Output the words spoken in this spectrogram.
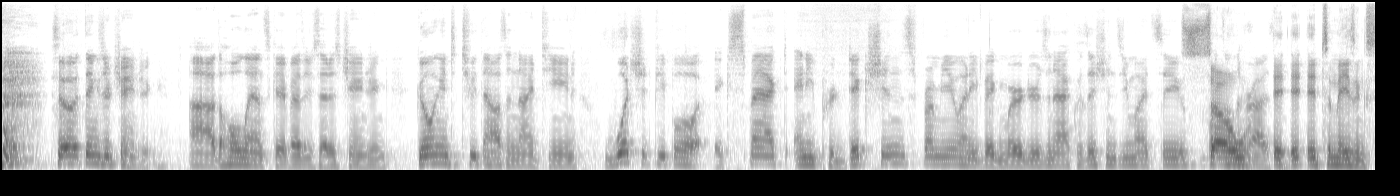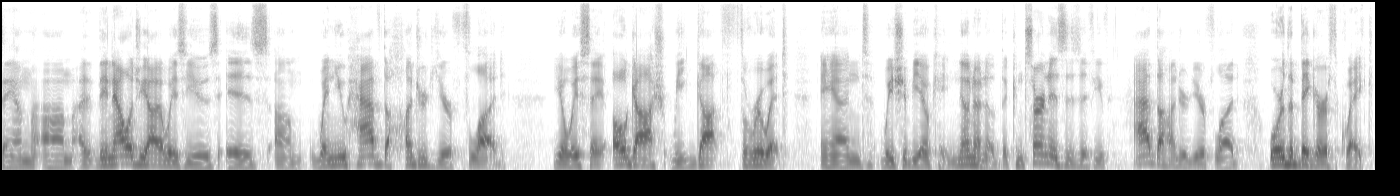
so things are changing. Uh, the whole landscape, as you said, is changing going into 2019, what should people expect? Any predictions from you? Any big mergers and acquisitions you might see? so it, it, it's amazing, Sam. Um, I, the analogy I always use is um, when you have the hundred-year flood, you always say, "Oh gosh, we got through it." and we should be okay. No, no, no. The concern is, is if you've had the 100-year flood or the big earthquake,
